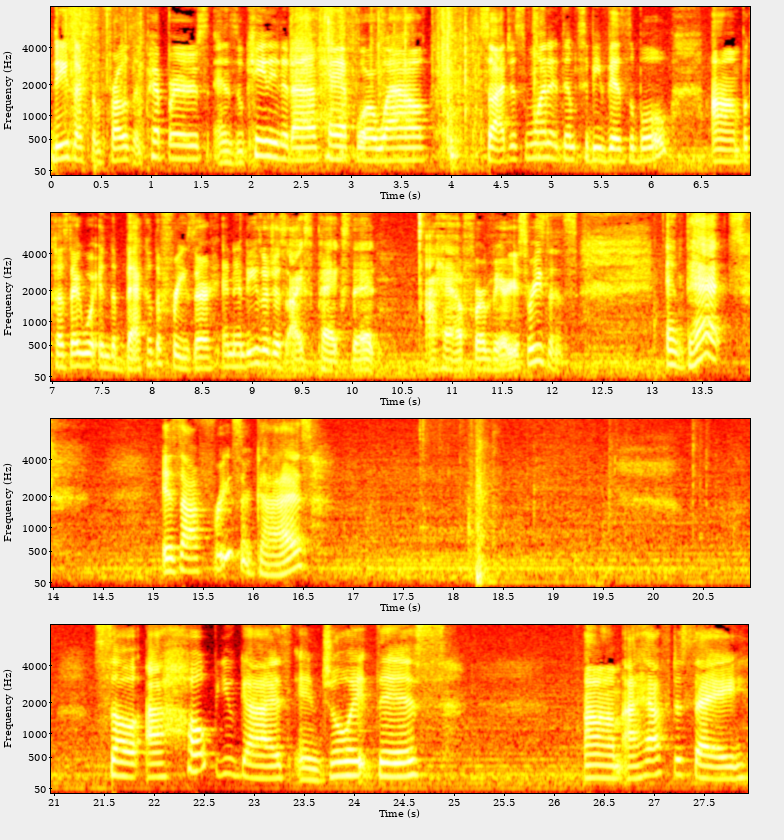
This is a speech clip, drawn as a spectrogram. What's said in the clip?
These are some frozen peppers and zucchini that I've had for a while. So I just wanted them to be visible um, because they were in the back of the freezer. And then these are just ice packs that I have for various reasons. And that is our freezer guys so I hope you guys enjoyed this. Um, I have to say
